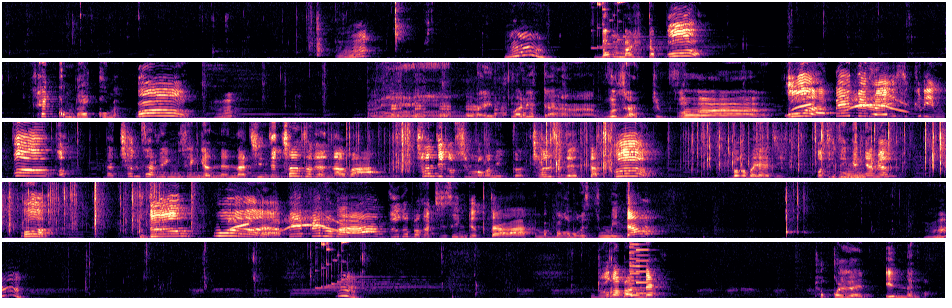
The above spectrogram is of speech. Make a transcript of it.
음, 음, 너무 맛있다. 뿌! 새콤달콤해. 뿌! 음. 내 이빨이다. 무섭지 뿌 우와 빼빼로 아이스크림 뿌 어, 나 천사링 생겼네. 나 진짜 천사 됐나봐. 천지급식 먹으니까 천사 됐다 뿌 먹어봐야지. 어떻게 생겼냐면 우와 구둥! 우와 빼빼로 봐. 누가 봐 같이 생겼다. 한번 먹어보겠습니다. 음 음. 누가 반대? 초콜릿 있는 거.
